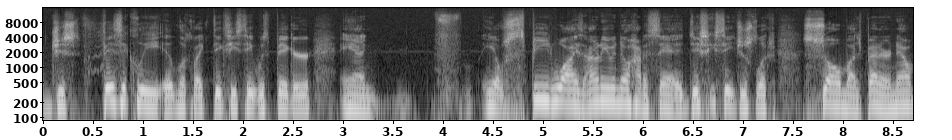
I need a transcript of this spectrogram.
just physically, it looked like Dixie State was bigger and. You know, speed wise, I don't even know how to say it. Dixie State just looked so much better. Now,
